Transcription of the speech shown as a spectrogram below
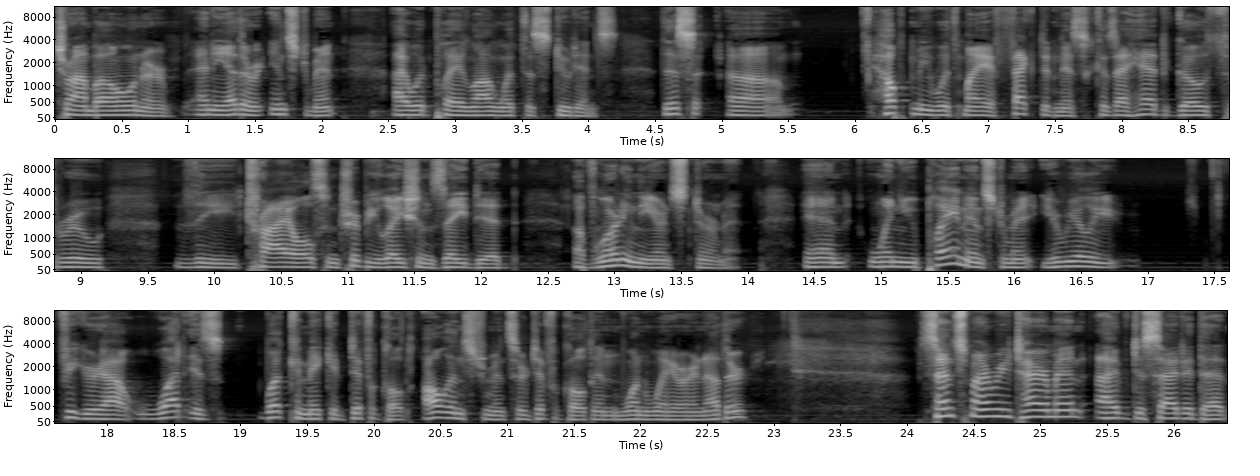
trombone or any other instrument, I would play along with the students. This um, helped me with my effectiveness because I had to go through the trials and tribulations they did of learning the instrument. And when you play an instrument, you really figure out what is what can make it difficult. All instruments are difficult in one way or another. Since my retirement, I've decided that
